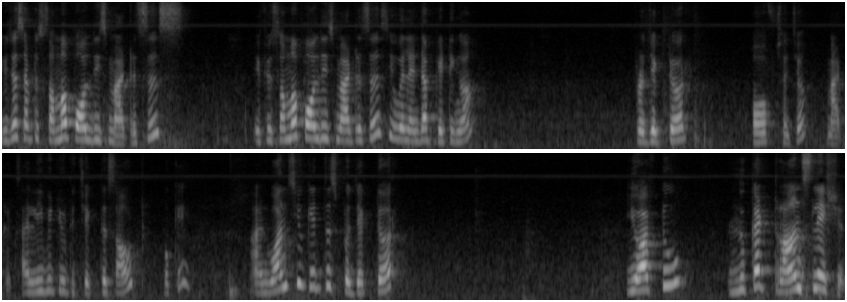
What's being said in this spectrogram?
you just have to sum up all these matrices. If you sum up all these matrices you will end up getting a projector of such a matrix. I will leave it you to check this out okay. and once you get this projector you have to look at translation.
